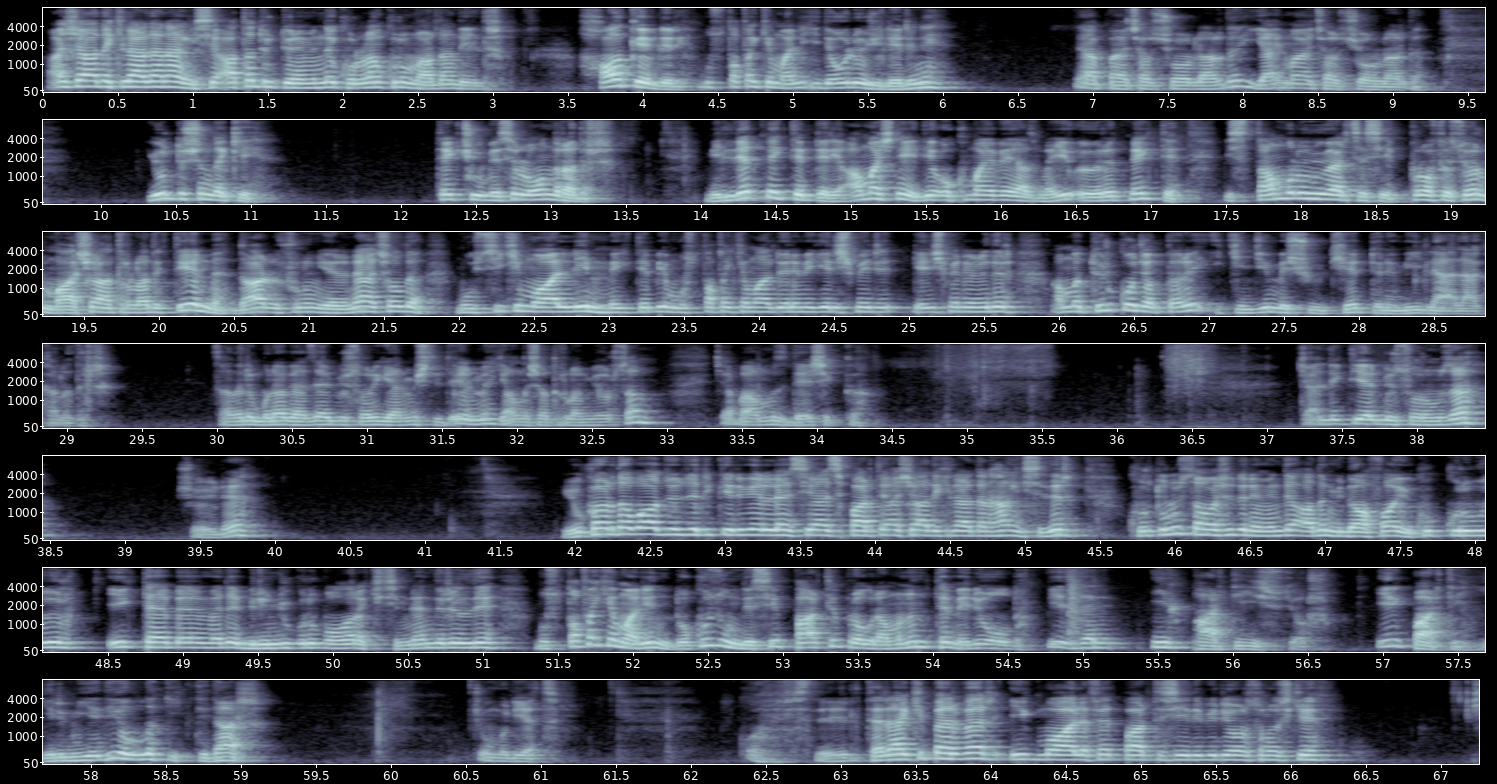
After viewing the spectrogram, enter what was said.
Aşağıdakilerden hangisi Atatürk döneminde kurulan kurumlardan değildir? Halk evleri Mustafa Kemal'in ideolojilerini ne yapmaya çalışıyorlardı? Yaymaya çalışıyorlardı. Yurt dışındaki tek şubesi Londra'dır. Millet mektepleri amaç neydi? Okumayı ve yazmayı öğretmekti. İstanbul Üniversitesi profesör maaşı hatırladık değil mi? Darülfünun yerine açıldı. Musiki Muallim Mektebi Mustafa Kemal dönemi gelişmeleri, gelişmeleridir. Ama Türk Ocakları 2. Meşrutiyet dönemiyle alakalıdır. Sanırım buna benzer bir soru gelmişti değil mi? Yanlış hatırlamıyorsam. Cevabımız D şıkkı. Geldik diğer bir sorumuza. Şöyle. Yukarıda bazı özellikleri verilen siyasi parti aşağıdakilerden hangisidir? Kurtuluş Savaşı döneminde adı Müdafaa Hukuk Grubu'dur. İlk TBMM'de birinci grup olarak isimlendirildi. Mustafa Kemal'in 9 umdesi parti programının temeli oldu. Bizden ilk partiyi istiyor. İlk parti 27 yıllık iktidar. Cumhuriyet. Komünist değil. Terakkiperver ilk muhalefet partisiydi biliyorsunuz ki.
